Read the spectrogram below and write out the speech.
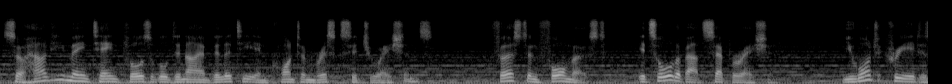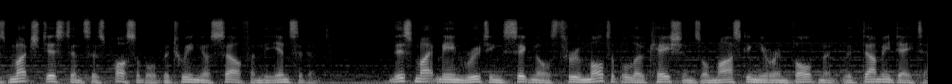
So, how do you maintain plausible deniability in quantum risk situations? First and foremost, it's all about separation. You want to create as much distance as possible between yourself and the incident. This might mean routing signals through multiple locations or masking your involvement with dummy data.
